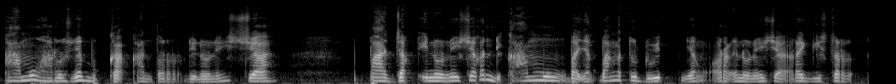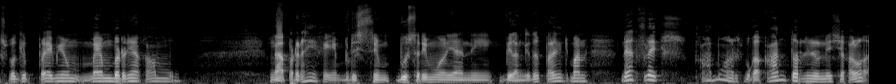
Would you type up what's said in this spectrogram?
Kamu harusnya buka kantor di Indonesia pajak Indonesia kan di kamu banyak banget tuh duit yang orang Indonesia register sebagai premium membernya kamu nggak pernah ya kayaknya Bu Sri, Mulyani bilang gitu. Paling cuman Netflix kamu harus buka kantor di Indonesia. Kalau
